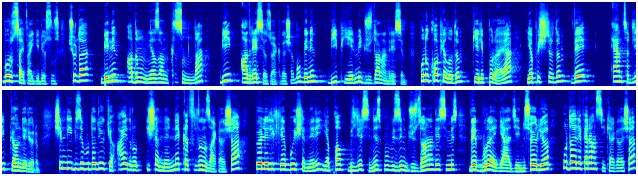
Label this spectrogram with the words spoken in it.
bu sayfaya geliyorsunuz. Şurada benim adım yazan kısmında bir adres yazıyor arkadaşlar. Bu benim BIP20 cüzdan adresim. Bunu kopyaladım. Gelip buraya yapıştırdım ve enter deyip gönderiyorum. Şimdi bize burada diyor ki iDrop işlemlerine katıldınız arkadaşlar. Böylelikle bu işlemleri yapabilirsiniz. Bu bizim cüzdan adresimiz ve buraya geleceğini söylüyor. Burada referans link arkadaşlar.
